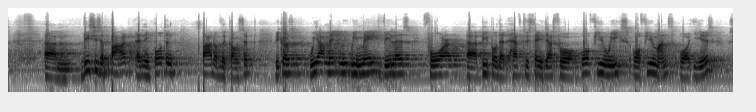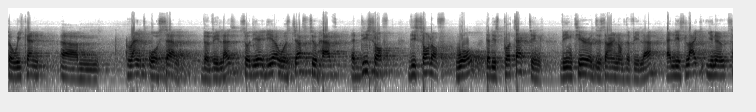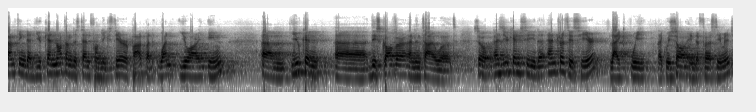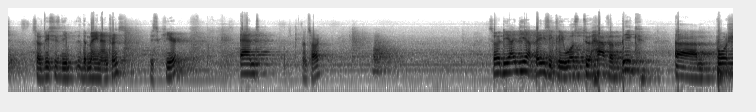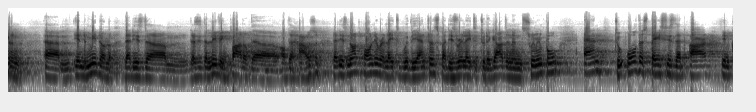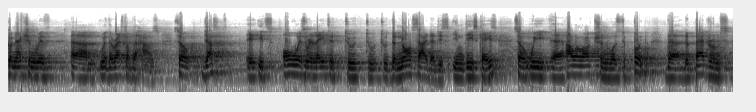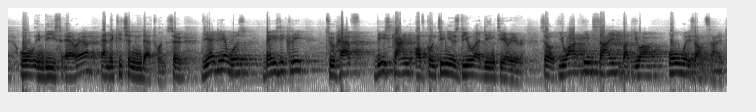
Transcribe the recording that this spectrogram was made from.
Um, this is a part, an important part of the concept, because we, are ma we, made villas for uh, people that have to stay just for a few weeks or a few months or years, so we can um, rent or sell the villas. So the idea was just to have a, of, this sort of wall that is protecting the interior design of the villa and it's like you know something that you cannot understand from the exterior part but when you are in um, you can uh, discover an entire world so as you can see the entrance is here like we like we saw in the first image so this is the, the main entrance, is here. And, I'm sorry? So the idea basically was to have a big um, portion um, in the middle that is the um, that is the living part of the of the house that is not only related with the entrance but is related to the garden and swimming pool and to all the spaces that are in connection with um, with the rest of the house. So just it's always related to, to, to the north side that is in this case. So we, uh, our option was to put the, the bedrooms all in this area and the kitchen in that one. So the idea was basically to have this kind of continuous view at the interior. So you are inside, but you are always outside.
